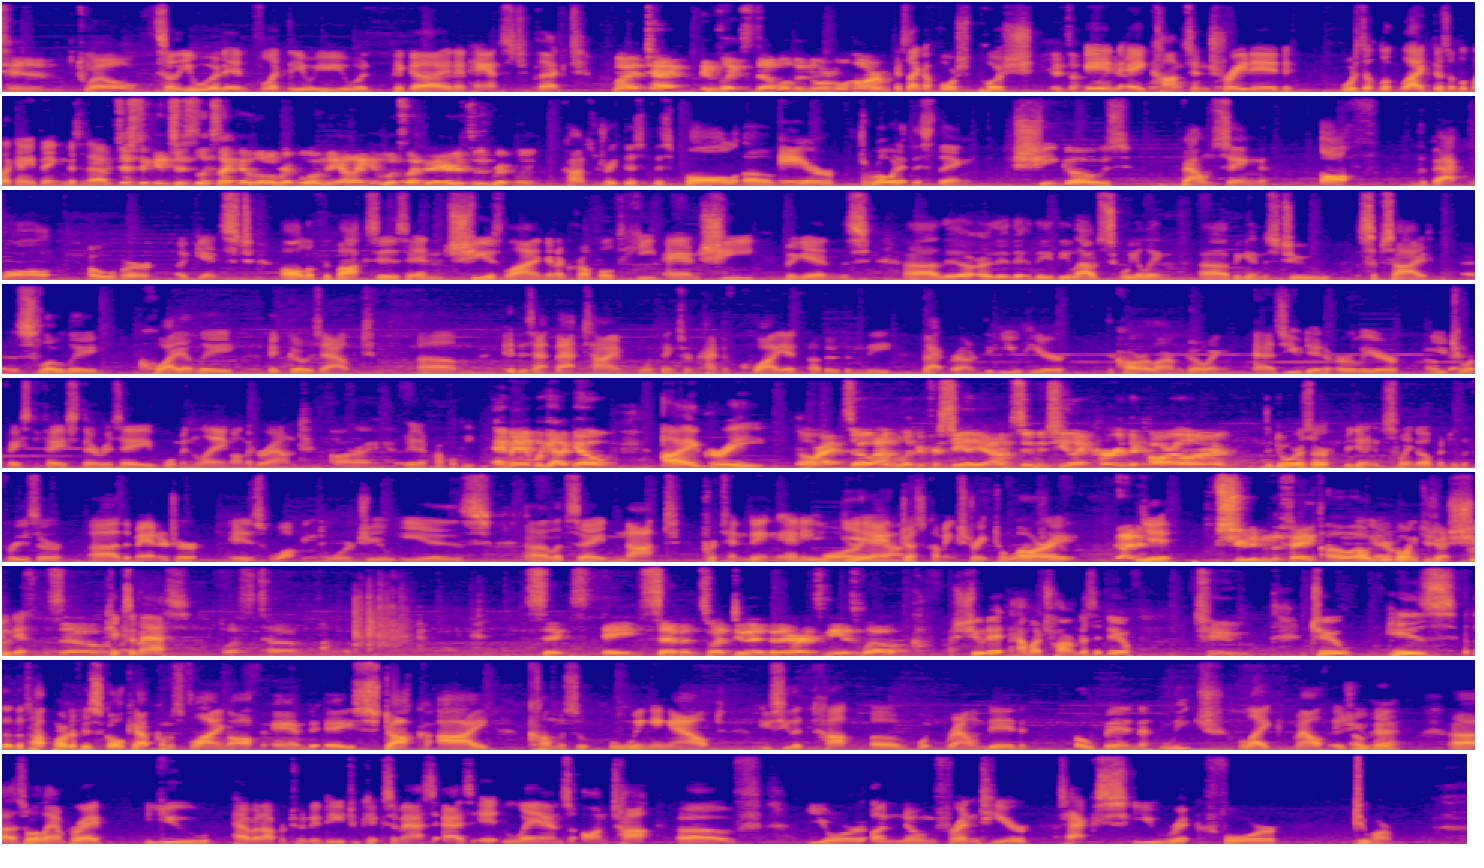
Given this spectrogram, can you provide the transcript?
10, 12. So you would inflict. You you would pick a, an enhanced effect. My attack inflicts double the normal harm. It's like a force push It's a in yeah, a force concentrated. What does it look like? Does it look like anything? Does it It have just it just looks like a little ripple in the like it looks like the air is just rippling. concentrate this this ball of air, throw it at this thing. She goes bouncing off the back wall over against all of the boxes, and she is lying in a crumpled heap. And she begins uh, the, the, the the loud squealing uh, begins to subside uh, slowly, quietly. It goes out. Um, it is at that time when things are kind of quiet, other than the background that you hear the car alarm going as you did earlier. You Okay. two are face to face. There is a woman laying on the ground All right, in a crumpled heap. Hey man, we gotta go. I agree. All right, so I'm looking for Celia. I'm assuming she like heard the car alarm. The doors are beginning to swing open to the freezer. Uh, the manager is walking towards you. He is, uh, let's say, not pretending anymore yeah. and just coming straight towards All right. you. I just Yeah. shoot him in the face. Oh, Oh, okay. you're going to just shoot it? So Kick some ass. Plus tough. Six, eight, seven. So I do it, but it hurts me as well. Shoot it. How much harm does it do? Two. Two, his the, the top part of his skull cap comes flying off, and a stock eye comes winging out. You see the top of what rounded, open, leech-like mouth as you Okay. had. Uh, so a lamprey. You have an opportunity to kick some ass as it lands on top of your unknown friend here. Attacks you, Rick, for two harm.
